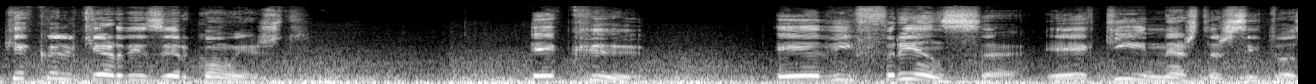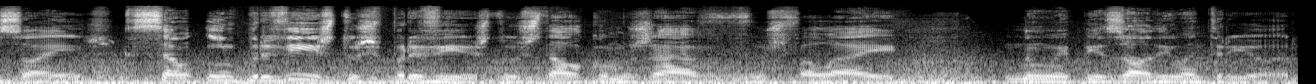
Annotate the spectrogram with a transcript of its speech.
O que é que eu lhe quero dizer com isto? É que é a diferença, é aqui nestas situações que são imprevistos previstos, tal como já vos falei num episódio anterior,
